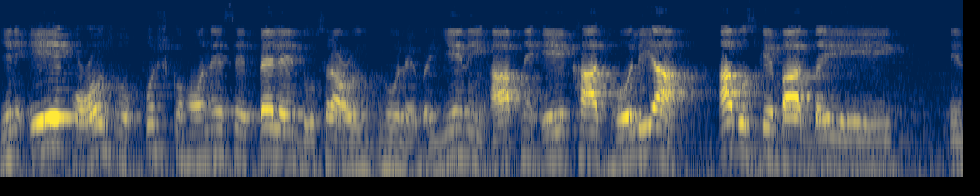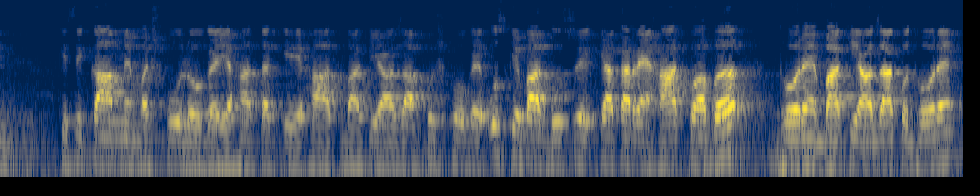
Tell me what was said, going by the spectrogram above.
یعنی ایک عضو خشک ہونے سے پہلے دوسرا عضو دھو لے بھائی۔ یہ نہیں، آپ نے ایک ہاتھ دھو لیا، اب اس کے بعد بھائی کسی کام میں مشغول ہو گئے، یہاں تک کہ ہاتھ باقی اعضا خشک ہو گئے۔ اس کے بعد دوسرے کیا کر رہے ہیں؟ ہاتھ کو اب دھو رہے ہیں، باقی اعضا کو دھو رہے ہیں۔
